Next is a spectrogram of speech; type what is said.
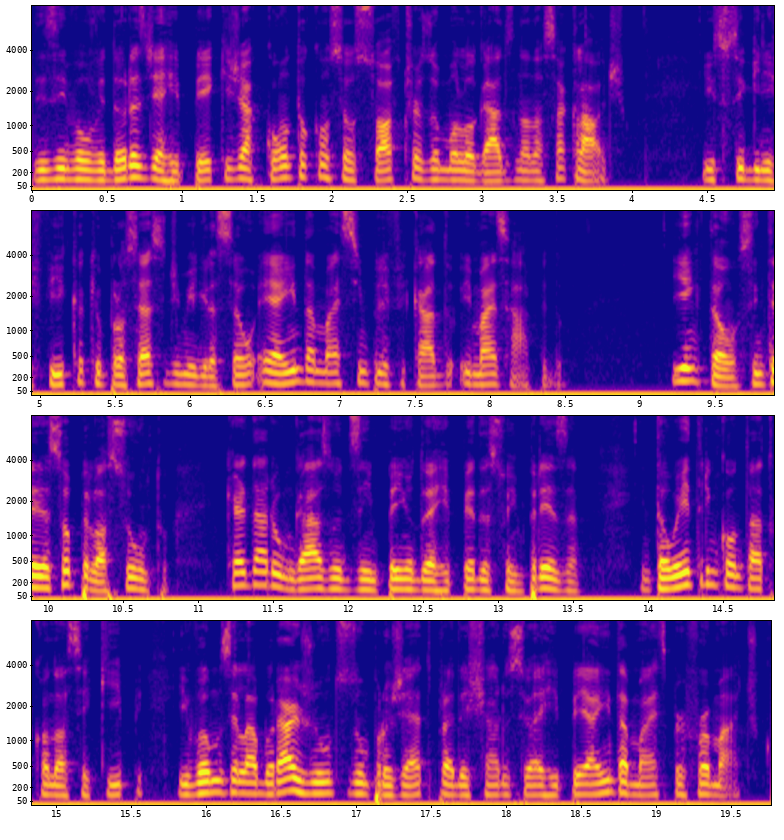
desenvolvedoras de RP que já contam com seus softwares homologados na nossa cloud. Isso significa que o processo de migração é ainda mais simplificado e mais rápido. E então, se interessou pelo assunto? Quer dar um gás no desempenho do RP da sua empresa? Então entre em contato com a nossa equipe e vamos elaborar juntos um projeto para deixar o seu RP ainda mais performático.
